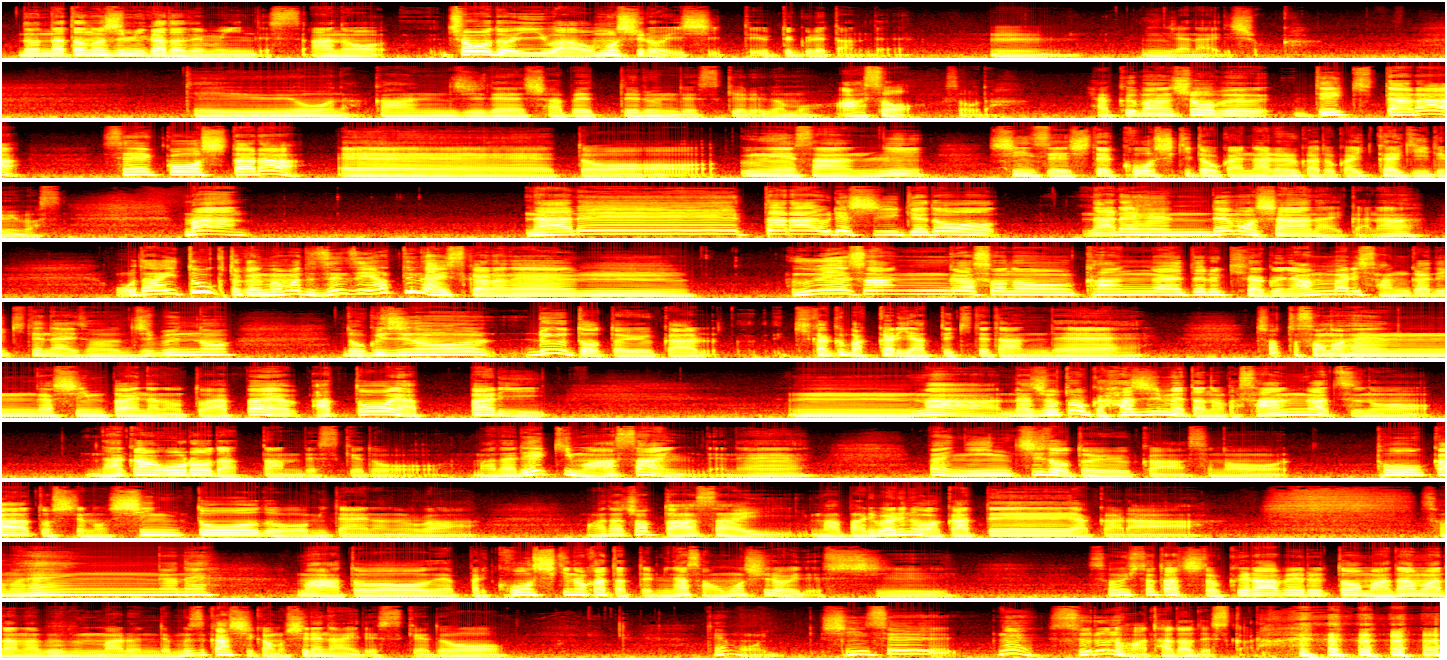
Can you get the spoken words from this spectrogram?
どんな楽しみ方でもいいんです。あの、ちょうどいいわ、面白いしって言ってくれたんで、うん、いいんじゃないでしょうか。っていうような感じで喋ってるんですけれども、あ、そう、そうだ。100番勝負できたら、成功したら、えー、っと、運営さんに申請して公式投下になれるかどうか一回聞いてみます。まあ、なれたら嬉しいけど、なれへんでもしゃあないかな。お題トークとか今まで全然やってないですからね。うん。運営さんがその考えてる企画にあんまり参加できてない、その自分の独自のルートというか、企画ばっかりやってきてたんで、ちょっとその辺が心配なのと、やっぱり、あと、やっぱり、うーん、まあ、ラジオトーク始めたのが3月の中頃だったんですけど、まだ歴も浅いんでね、ぱり認知度というか、その、トーカーとしての浸透度みたいなのが、まだちょっと浅い、まあバリバリの若手やから、その辺がね、まああと、やっぱり公式の方って皆さん面白いですし、そういう人たちと比べるとまだまだな部分もあるんで難しいかもしれないですけど、でも、申請ね、するのはただですか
